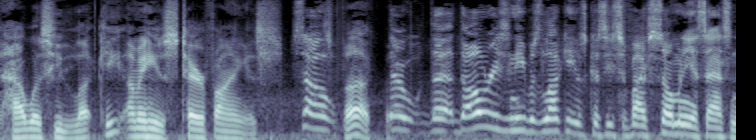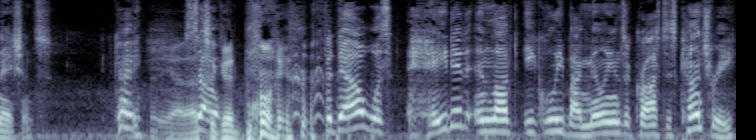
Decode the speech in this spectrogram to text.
how was he lucky? I mean, he was terrifying as, So as fuck. but- the the the only reason he was lucky was because he survived so many assassinations. Okay. yeah, that's So- a good point. Fidel was hated and loved equally by millions across his country.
